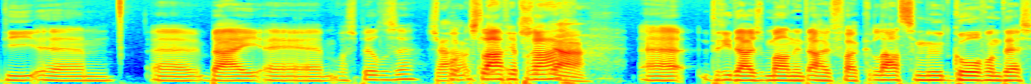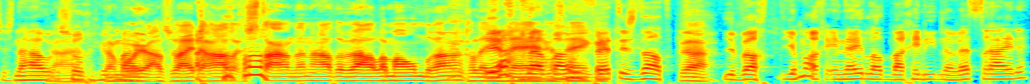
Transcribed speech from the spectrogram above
die ehm, eh, bij, wat speelden ze? Ja, Slavia Praag. Ja, Eh, 3000 man in het uitvak. Laatste minuut goal van Dessus. Nou, ja, sorry. dan maar- mooi, als wij daar hadden gestaan, dan hadden we allemaal onderaan gelegen. ja, nou, ergens, maar hoe vet is dat? Ja. Je mag, je mag in Nederland mag je niet naar wedstrijden.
